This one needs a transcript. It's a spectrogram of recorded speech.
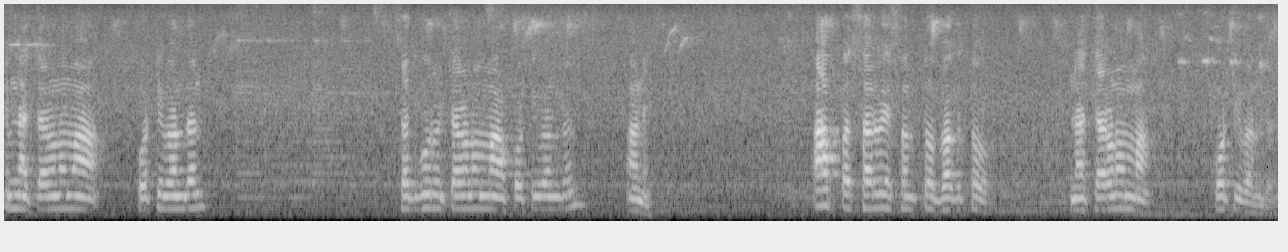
એમના ચરણોમાં કોટિવંદન, સદગુરુ ચરણોમાં કોટિવંદન અને આપ સર્વે સંતો ભક્તોના ચરણોમાં કોટિવંદન.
